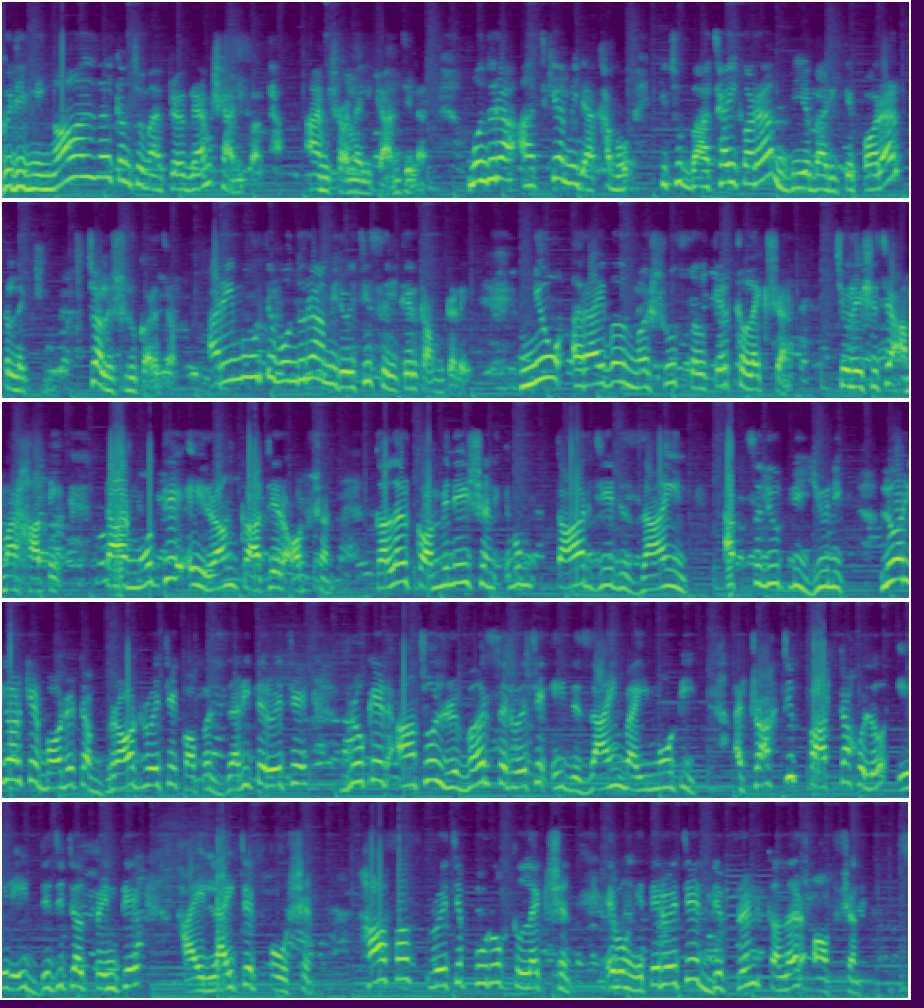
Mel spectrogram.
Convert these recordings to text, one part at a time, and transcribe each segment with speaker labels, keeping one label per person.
Speaker 1: Good evening all welcome to my program sari কথা আমি স্বর্ণালী কাঞ্জিলাল বন্ধুরা, আজকে আমি দেখাবো কিছু বাছাই করা বিয়ে বাড়িতে পরার কালেকশন চলো শুরু করা যাক। আর এই মুহূর্তে বন্ধুরা, আমি রয়েছি সিল্কের কাউন্টারে নিউ অ্যারাইভাল মাশরু সিল্কের কালেকশন চলে এসেছে আমার হাতে। তার মধ্যে এই রং কাঠের অপশন কালার কম্বিনেশন এবং তার যে ডিজাইন অ্যাবসলিউটলি ইউনিক লোয়ার ইয়র্কের বর্ডারটা ব্রড রয়েছে কপার জারিতে রয়েছে ব্রোকের আঁচল রিভার্সে রয়েছে এই ডিজাইন বা এই মোটিভ অ্যাট্রাকটিভ পার্টটা হলো এর এই ডিজিটাল প্রিন্টে হাইলাইটেড পোর্শন হাফ হাফ রয়েছে পুরো কালেকশন এবং এতে রয়েছে different colour option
